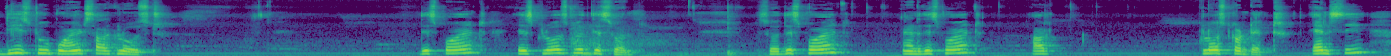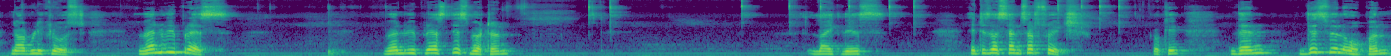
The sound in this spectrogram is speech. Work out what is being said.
these two points are closed this point is closed with this one. So this point and this point are closed contact. NC normally closed. When we press when we press this button like this it is a sensor switch okay? Then this will open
